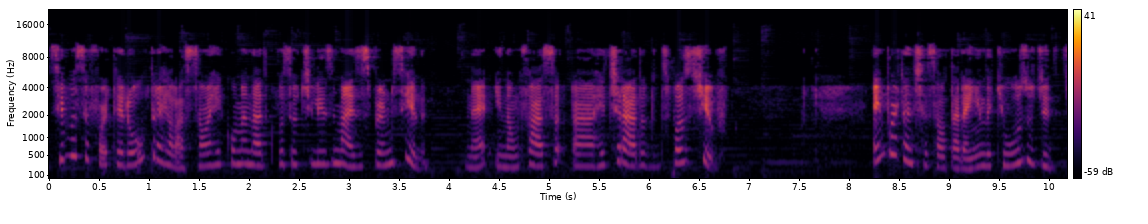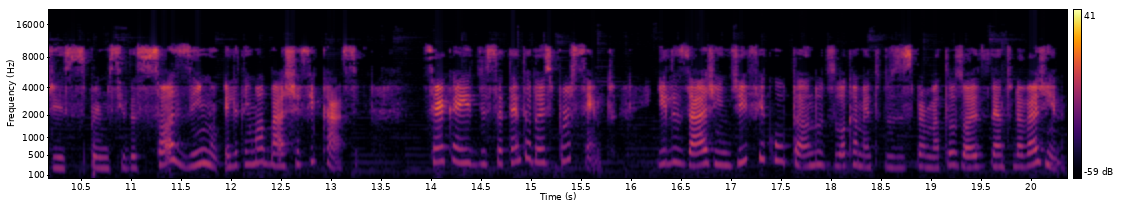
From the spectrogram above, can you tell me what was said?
se você for ter outra relação, é recomendado que você utilize mais espermicida, né? E não faça a retirada do dispositivo. É importante ressaltar ainda que o uso de, de espermicida sozinho ele tem uma baixa eficácia, cerca de 72%, e eles agem dificultando o deslocamento dos espermatozoides dentro da vagina.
